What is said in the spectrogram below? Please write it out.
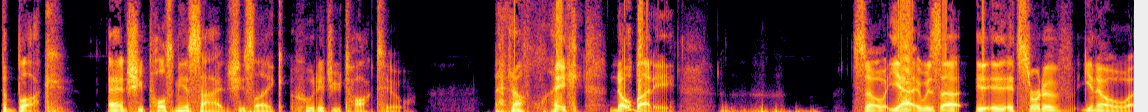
the book and she pulls me aside. She's like, "Who did you talk to?" And I'm like, "Nobody." So yeah, it was uh, it, it's sort of you know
